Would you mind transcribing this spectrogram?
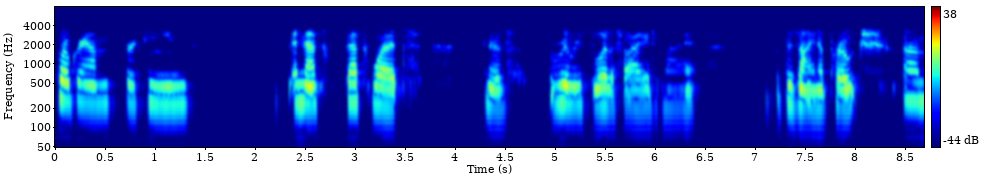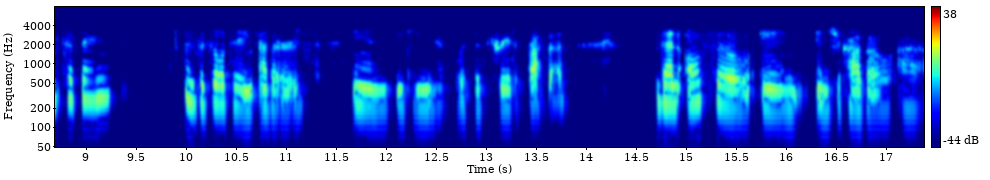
programs for teens and that's that's what kind of really solidified my design approach um, to things and facilitating others in thinking with this creative process. Then also in in Chicago, uh,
